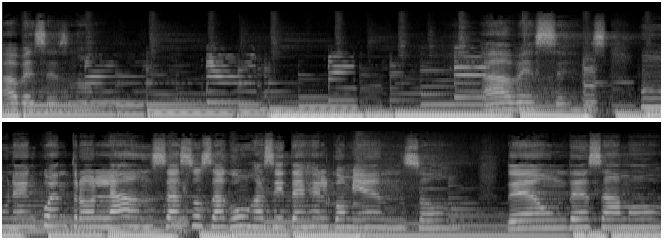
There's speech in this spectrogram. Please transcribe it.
a veces no. A veces un lanza sus agujas y teje el comienzo de un desamor.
